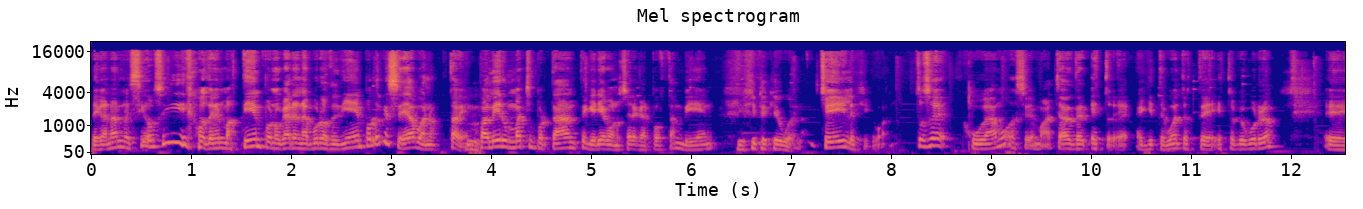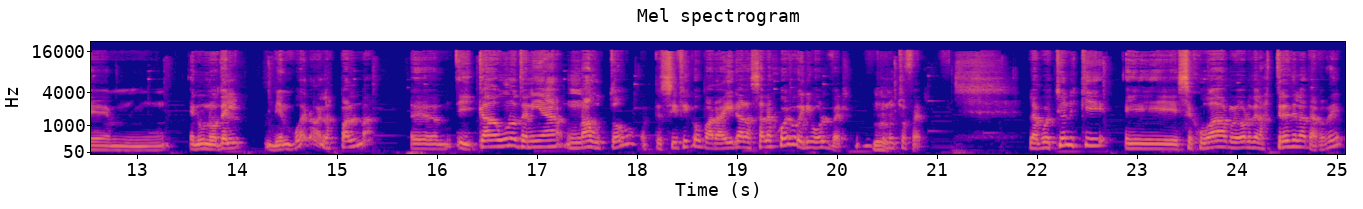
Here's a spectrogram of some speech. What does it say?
de ganarme sí o sí, o tener más tiempo, no caer en apuros de tiempo, lo que sea. Bueno, está bien. Mm. Para mí era un match importante, quería conocer a Karpov también. Dijiste que bueno. Sí, le dije, bueno. Entonces jugamos ese match. Esto, eh, aquí te cuento este, esto que ocurrió. eh, en un hotel bien bueno en Las Palmas. eh, y cada uno tenía un auto específico para ir a la sala de juego ir y volver con Mm. un chofer. La cuestión es que eh, se jugaba alrededor de las 3 de la tarde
